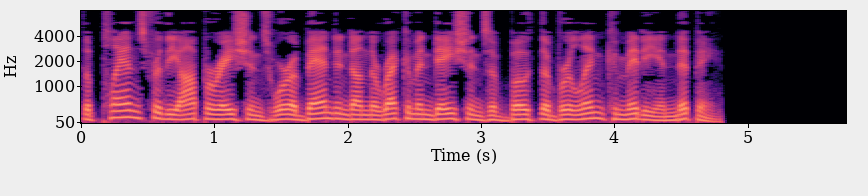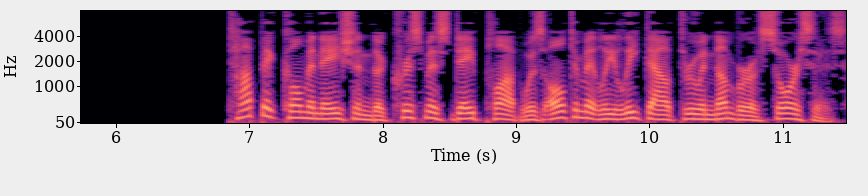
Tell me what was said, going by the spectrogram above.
the plans for the operations were abandoned on the recommendations of both the Berlin Committee and Knipping. Topic culmination The Christmas Day plot was ultimately leaked out through a number of sources.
